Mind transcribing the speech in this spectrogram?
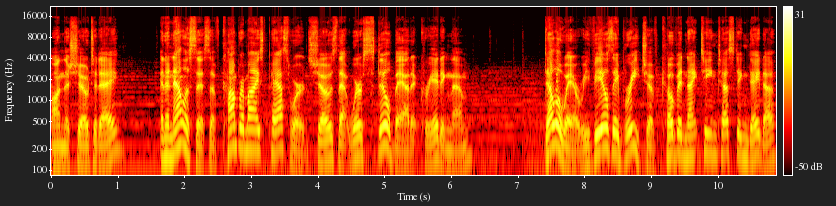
On the show today, an analysis of compromised passwords shows that we're still bad at creating them. Delaware reveals a breach of COVID 19 testing data.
